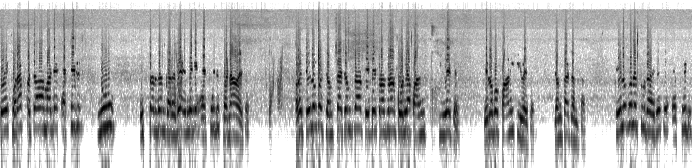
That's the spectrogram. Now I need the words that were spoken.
તો એ ખોરાક પચાવવા માટે એસિડનું ઉત્સર્જન કરે છે, એટલે કે એસિડ બનાવે છે. હવે જે લોકો જમતા જમતા બે બે, ત્રણ ત્રણ કોળિયા પાણી પીએ છે. જે લોકો પાણી પીવે છે, જમતા જમતા. તે લોકોને શું થાય છે કે એસિડ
